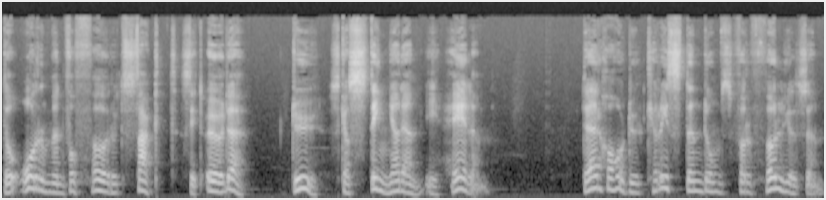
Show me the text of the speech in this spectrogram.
då ormen får förutsagt sitt öde. Du ska stinga den i hälen. Där har du kristendomsförföljelsen,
